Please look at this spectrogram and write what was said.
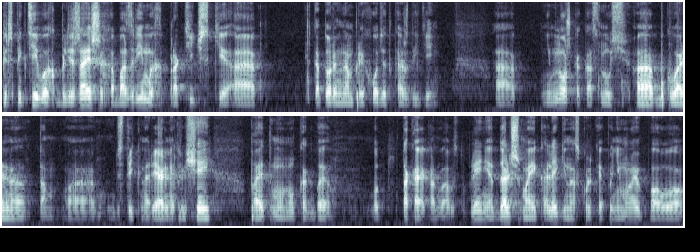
перспективах ближайших, обозримых, практически, которые нам приходят каждый день. Немножко коснусь буквально там, действительно реальных вещей, поэтому, ну, как бы такая канва выступления. Дальше мои коллеги, насколько я понимаю, по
